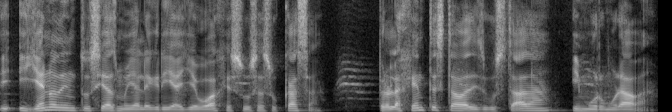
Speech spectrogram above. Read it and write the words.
y, lleno de entusiasmo y alegría llevó a Jesús a su casa, pero la gente estaba disgustada y murmuraba.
